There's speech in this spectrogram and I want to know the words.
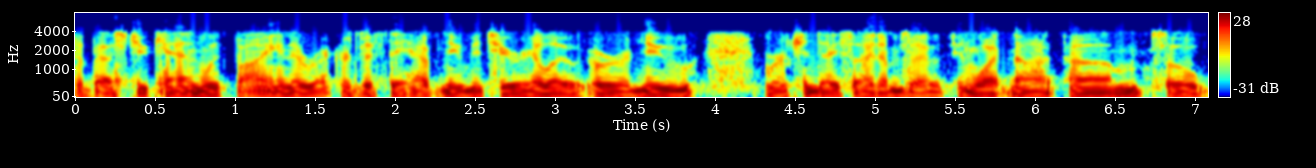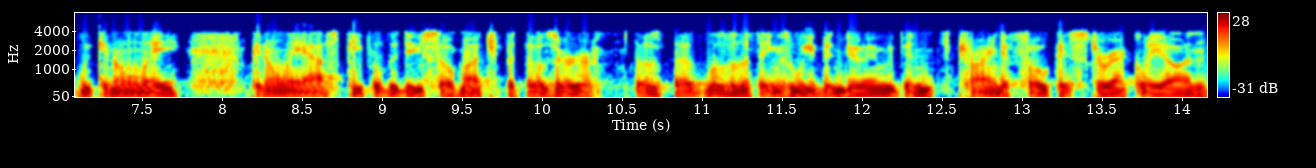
the best you can with buying their records if they have new material out or new merchandise items out and whatnot. Um, so we can only can only ask people to do so much, but those are those those are the things we've been doing. We've been trying to focus directly on,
